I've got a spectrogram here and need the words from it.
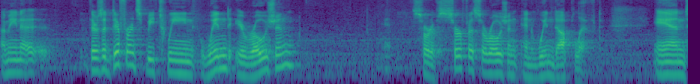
I mean, uh, there's a difference between wind erosion, sort of surface erosion, and wind uplift. And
